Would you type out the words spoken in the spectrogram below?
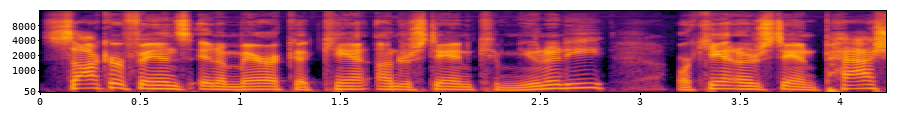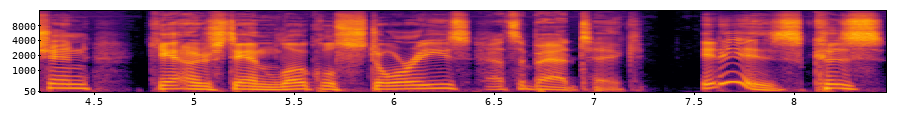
soccer fans in America can't understand community or can't understand passion, can't understand local stories, That's a bad take. it is because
